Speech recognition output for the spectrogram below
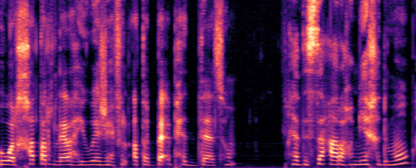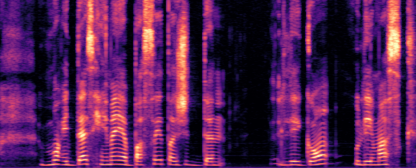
هو الخطر اللي راه يواجه في الأطباء بحد ذاتهم. هذه الساعة راهم يخدموا بمعدات حماية بسيطة جدا. les gants و les masques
